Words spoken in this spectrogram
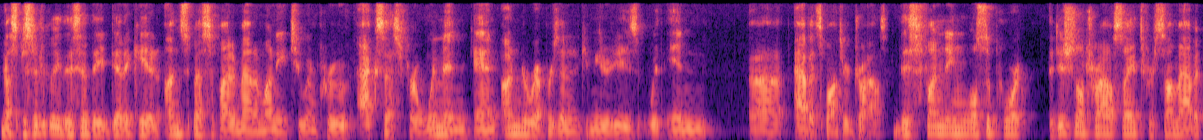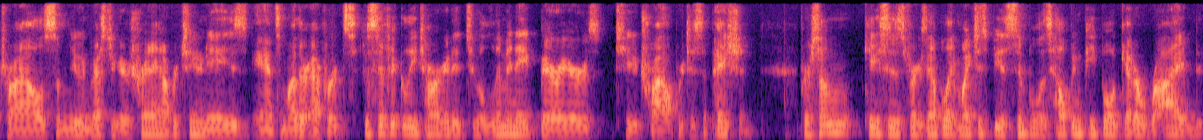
Now, specifically, they said they dedicated an unspecified amount of money to improve access for women and underrepresented communities within uh, Abbott sponsored trials. This funding will support additional trial sites for some Abbott trials, some new investigator training opportunities, and some other efforts specifically targeted to eliminate barriers to trial participation. For some cases, for example, it might just be as simple as helping people get a ride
